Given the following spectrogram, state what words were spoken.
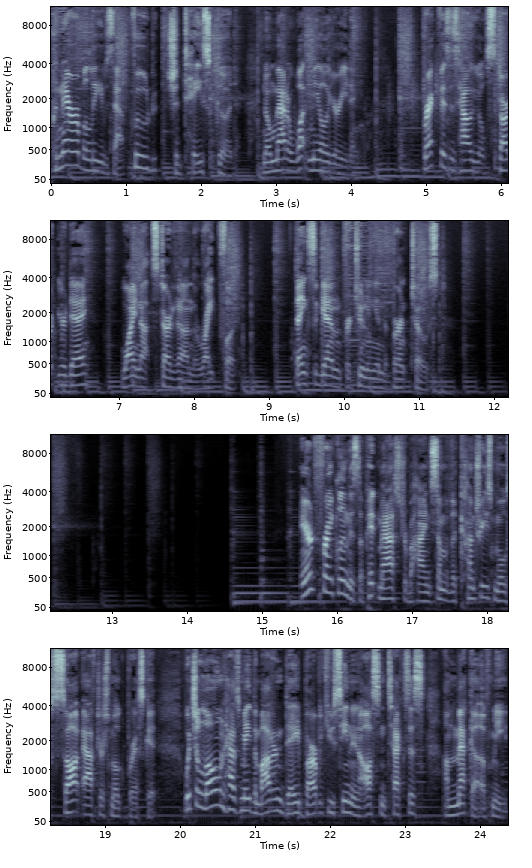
Panera believes that food should taste good, no matter what meal you're eating. Breakfast is how you'll start your day. Why not start it on the right foot? Thanks again for tuning in to Burnt Toast. Aaron Franklin is the pit master behind some of the country's most sought after smoked brisket, which alone has made the modern day barbecue scene in Austin, Texas a mecca of meat.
